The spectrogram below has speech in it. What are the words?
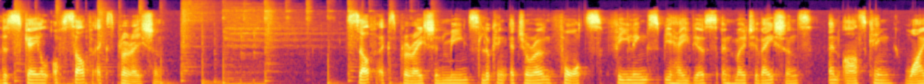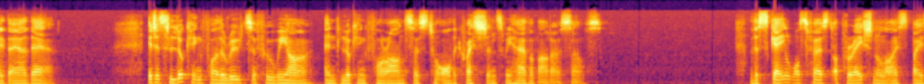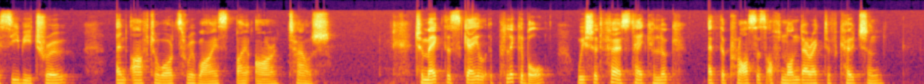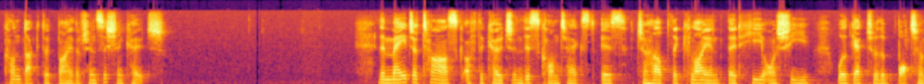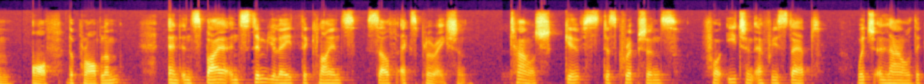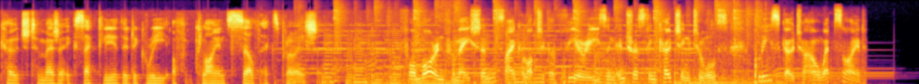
The scale of self-exploration. Self-exploration means looking at your own thoughts, feelings, behaviors and motivations and asking why they are there. It is looking for the roots of who we are and looking for answers to all the questions we have about ourselves. The scale was first operationalized by C.B. Truax and afterwards revised by R. Tausch. To make the scale applicable, we should first take a look at the process of non-directive coaching conducted by the transition coach. The major task of the coach in this context is to help the client that he or she will get to the bottom of the problem and inspire and stimulate the client's self-exploration. Tausch gives descriptions for each and every step which allow the coach to measure exactly the degree of client's self-exploration. For more information, psychological theories and interesting coaching tools, please go to our website.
